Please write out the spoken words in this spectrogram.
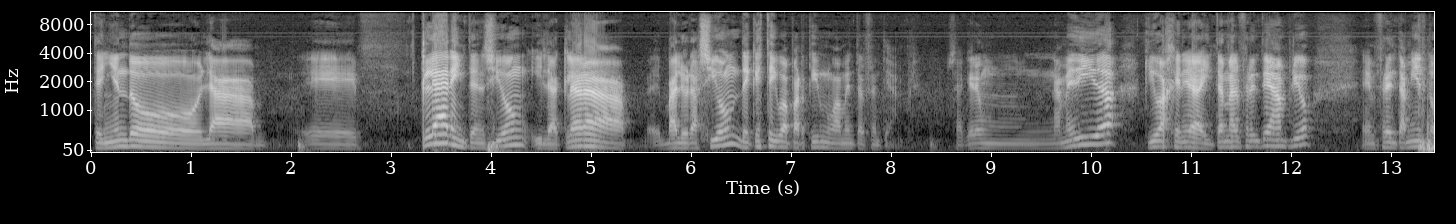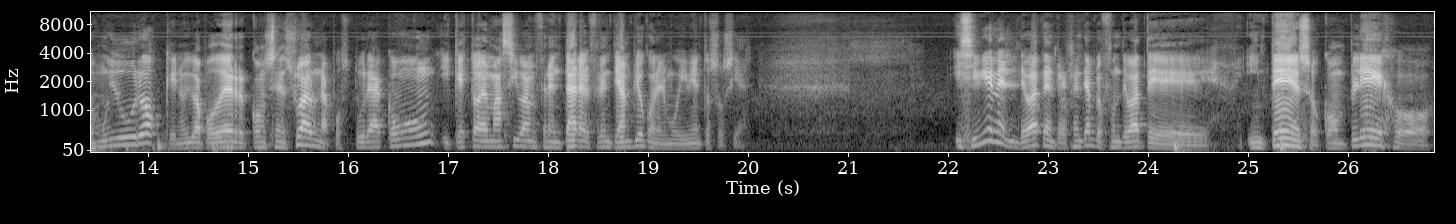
teniendo la eh, clara intención y la clara eh, valoración de que ésta iba a partir nuevamente al Frente Amplio. O sea, que era una medida que iba a generar interna del Frente Amplio enfrentamientos muy duros, que no iba a poder consensuar una postura común y que esto además iba a enfrentar al Frente Amplio con el movimiento social. Y si bien el debate dentro del Frente Amplio fue un debate intenso, complejo,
